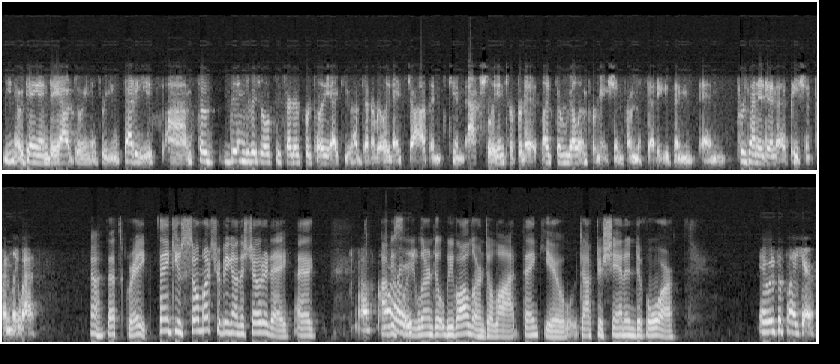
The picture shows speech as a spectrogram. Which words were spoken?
you know, day in, day out doing is reading studies. Um, so the individuals who started Fertility IQ have done a really nice job and can actually interpret it like the real information from the studies and, and present it in a patient-friendly way. Oh, that's great. Thank you so much for being on the show today. I obviously learned, we've all learned a lot. Thank you, Dr. Shannon DeVore. It was a pleasure.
